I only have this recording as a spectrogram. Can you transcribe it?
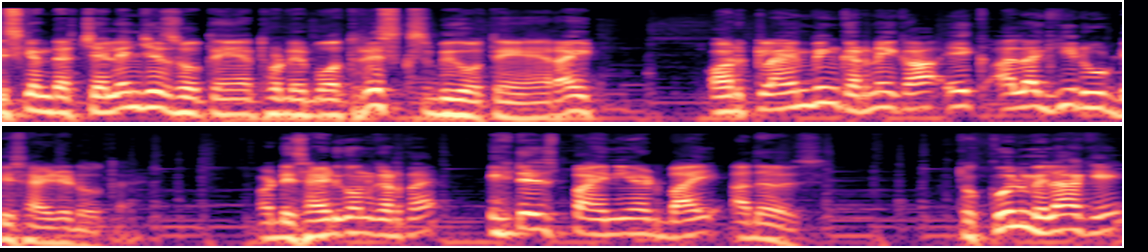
इसके अंदर चैलेंजेस होते हैं, थोड़े बहुत रिस्क भी होते हैं राइट और क्लाइंबिंग करने का एक अलग ही रूट डिसाइडेड होता है। और डिसाइड कौन करता है? It is pioneered by others तो कुल मिला के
